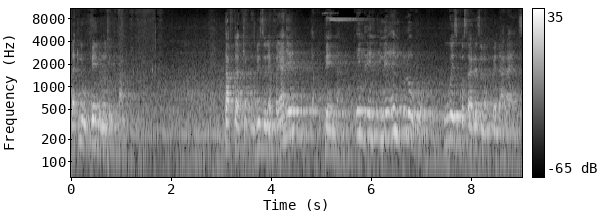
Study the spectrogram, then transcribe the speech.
lakini upendo unachokipata. Tafuta ki- reason ya kufanyaje ya kupenda. In, in, huwezi kosa reason ya kupenda alliance.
